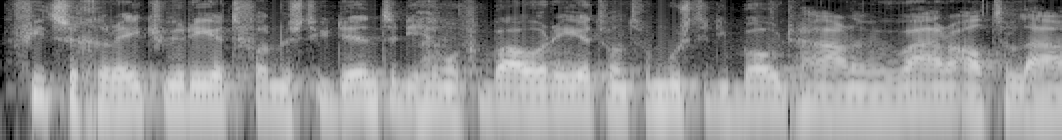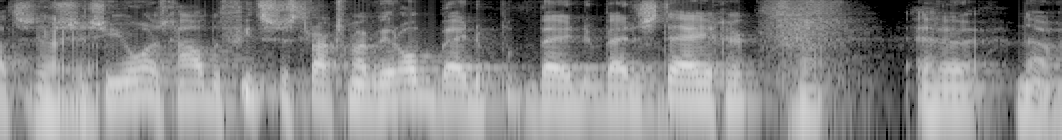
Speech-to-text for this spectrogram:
Fietsen gerequireerd van de studenten, die helemaal verbouwereerd, want we moesten die boot halen en we waren al te laat. Dus Ja, ze zei, jongens, haal de fietsen straks maar weer op bij de, bij de, bij de steiger. Uh, nou,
